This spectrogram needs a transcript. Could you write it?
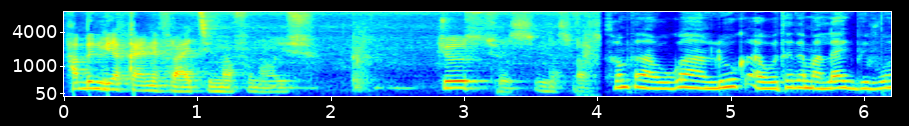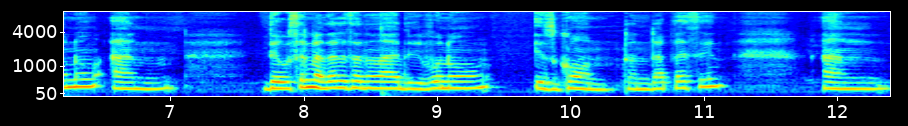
Haben wir keine Freizimmer von euch? Tschüss, tschüss. Und das war's. Sometimes I will go and look, I will tell them I like the Wohnung and they will send me another letter that the Wohnung is gone to another person. And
